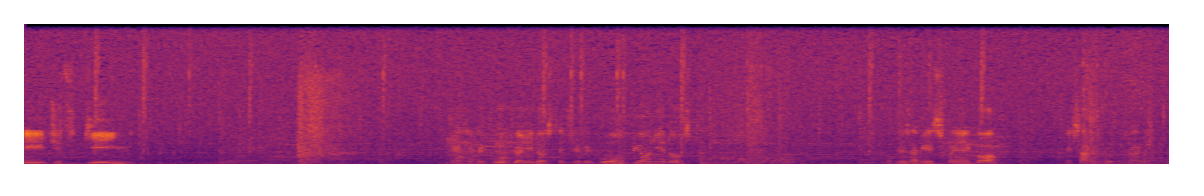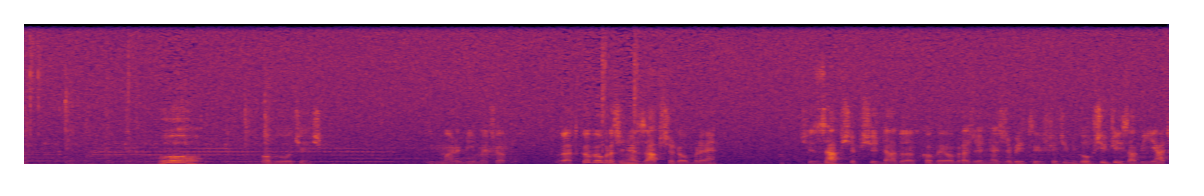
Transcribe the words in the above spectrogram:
Idź, zgiń! Żeby głupio nie dostać, żeby głupio nie dostać. Dobrze zabiję swojego. Nie sarżu, sarżu. O, to było ciężkie. I marli mecza. Dodatkowe obrażenia zawsze dobre. Się zawsze przyda dodatkowe obrażenia, żeby tych przeciwników szybciej zabijać.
